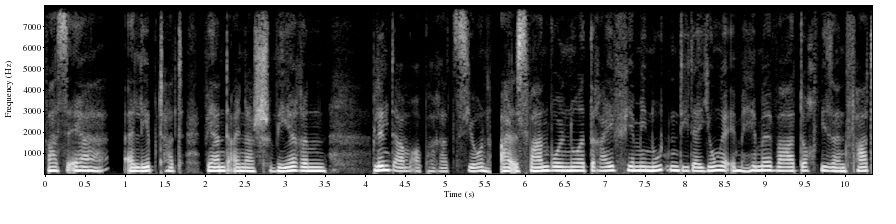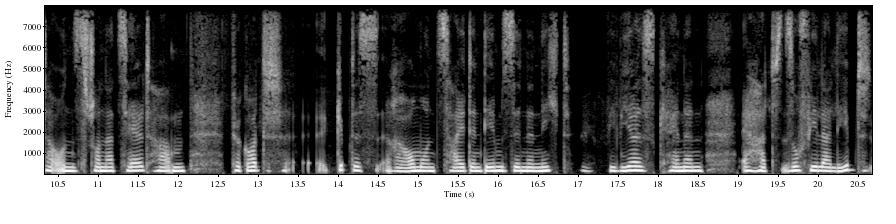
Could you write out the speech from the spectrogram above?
was er erlebt hat während einer schweren Blinddarmoperation. Ah, es waren wohl nur drei, vier Minuten, die der Junge im Himmel war, doch wie sein Vater uns schon erzählt haben, für Gott äh, gibt es Raum und Zeit in dem Sinne nicht, wie wir es kennen. Er hat so viel erlebt,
